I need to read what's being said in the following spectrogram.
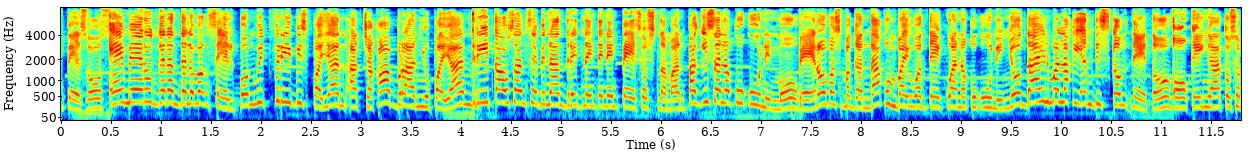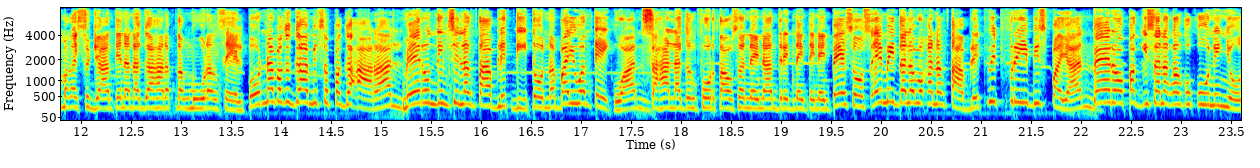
pesos. Eh meron ka ng dalawang cellphone with freebies pa yan at saka brand new pa yan. 3,799 pesos naman pag isa lang kukunin mo. Pero mas maganda kung buy one take one ang kukunin nyo dahil malaki ang discount nito. Okay nga to sa mga estudyante na naghahanap ng murang cellphone na magagamit sa pag-aaral. Meron din silang tablet dito na buy one take one. Sa halagang 4,999 pesos eh may dalawa ka ng tablet with freebies pa yan. Pero pag isa lang ang kukunin nyo,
